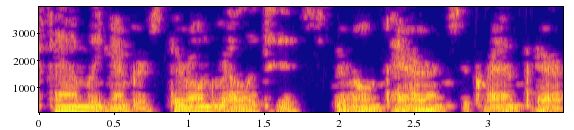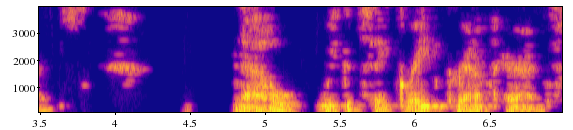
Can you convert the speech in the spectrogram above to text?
family members, their own relatives, their own parents or grandparents. Now we could say great grandparents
